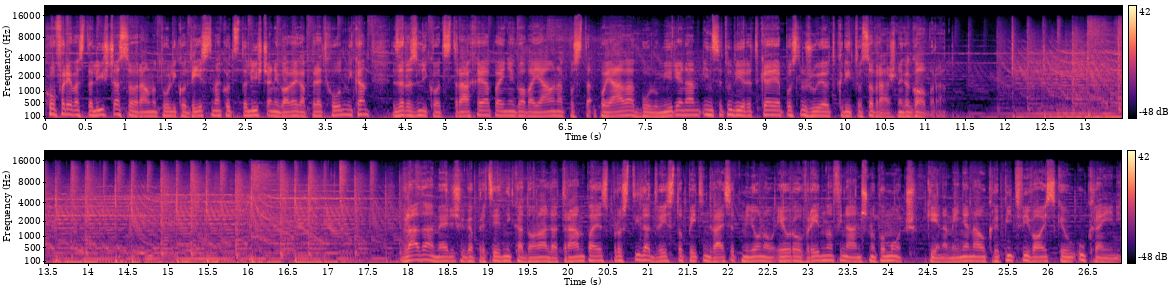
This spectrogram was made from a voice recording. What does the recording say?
Hoferjeva stališča so ravno toliko desna kot stališča njegovega predhodnika, za razliko od Straheja pa je njegova javna pojava bolj umirjena in se tudi redkeje poslužuje odkrito sovražnega govora. Vlada ameriškega predsednika Donalda Trumpa je sprostila 225 milijonov evrov vredno finančno pomoč, ki je namenjena ukrepitvi vojske v Ukrajini.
